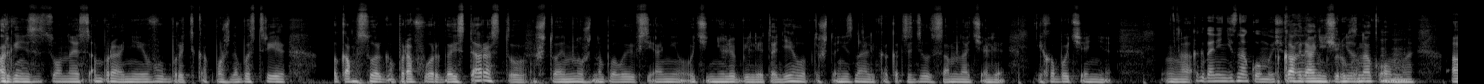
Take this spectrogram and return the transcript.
организационное собрание выбрать как можно быстрее комсорга, профорга и старосту, что им нужно было, и все они очень не любили это дело, потому что они знали, как это сделать в самом начале их обучения. А, когда они не знакомы еще. Когда да, они еще не знакомы. Угу.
